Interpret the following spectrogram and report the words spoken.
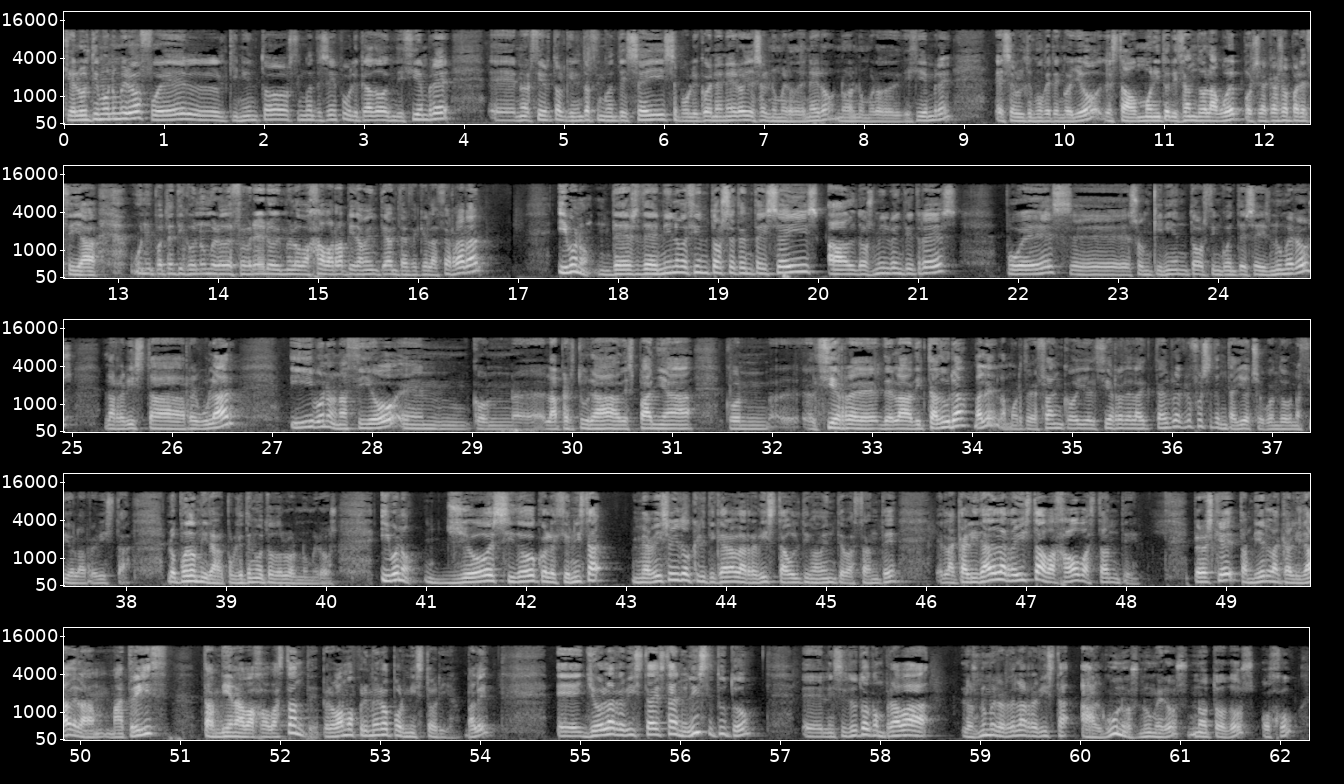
que el último número fue el 556 publicado en diciembre. Eh, no es cierto, el 556 se publicó en enero y es el número de enero, no el número de diciembre. Es el último que tengo yo. He estado monitorizando la web por si acaso aparecía un hipotético número de febrero y me lo bajaba rápidamente antes de que la cerraran. Y bueno, desde 1976 al 2023 pues eh, son 556 números, la revista regular. Y bueno, nació con eh, la apertura de España, con eh, el cierre de la dictadura, ¿vale? La muerte de Franco y el cierre de la dictadura, creo que fue 78 cuando nació la revista. Lo puedo mirar porque tengo todos los números. Y bueno, yo he sido coleccionista. Me habéis oído criticar a la revista últimamente bastante. La calidad de la revista ha bajado bastante. Pero es que también la calidad de la matriz también ha bajado bastante. Pero vamos primero por mi historia, ¿vale? Eh, yo la revista está en el instituto. El instituto compraba los números de la revista, algunos números, no todos, ojo.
